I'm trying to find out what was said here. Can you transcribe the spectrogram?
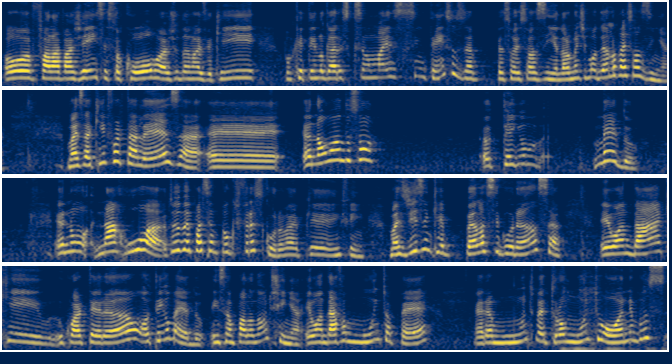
Ou eu falava, agência, socorro, ajuda nós aqui. Porque tem lugares que são mais intensos da pessoa ir sozinha. Normalmente modelo vai sozinha. Mas aqui em Fortaleza, é... eu não ando só. Eu tenho medo. Eu não, na rua, tudo bem, pode ser um pouco de frescura, vai, porque, enfim. Mas dizem que pela segurança, eu andar aqui o quarteirão, eu tenho medo. Em São Paulo não tinha. Eu andava muito a pé, era muito metrô, muito ônibus.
